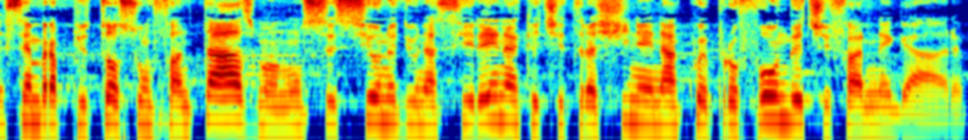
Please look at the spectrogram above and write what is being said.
sembra piuttosto un fantasma, un'ossessione di una sirena che ci trascina in acque profonde e ci fa annegare.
